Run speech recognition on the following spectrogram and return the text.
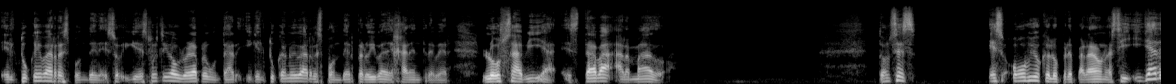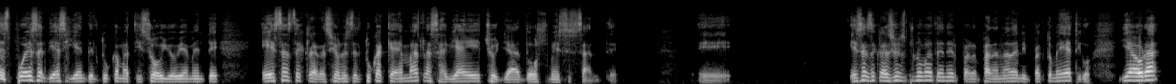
el Tuca iba a responder eso y después le iba a volver a preguntar y que el Tuca no iba a responder, pero iba a dejar entrever. Lo sabía, estaba armado. Entonces, es obvio que lo prepararon así. Y ya después, al día siguiente, el Tuca matizó y obviamente esas declaraciones del Tuca, que además las había hecho ya dos meses antes, eh, esas declaraciones pues, no van a tener para, para nada el impacto mediático. Y ahora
